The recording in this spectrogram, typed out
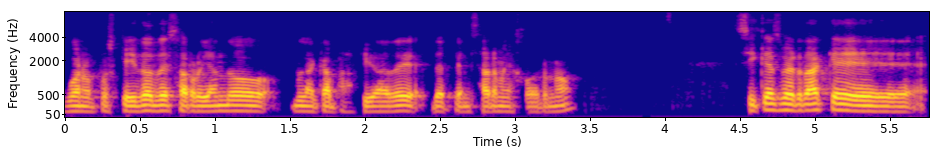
bueno, pues que he ido desarrollando la capacidad de, pensar mejor, ¿no? Sí que es verdad que,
